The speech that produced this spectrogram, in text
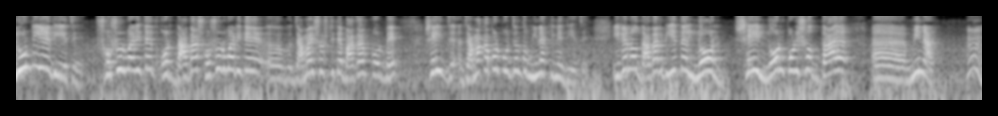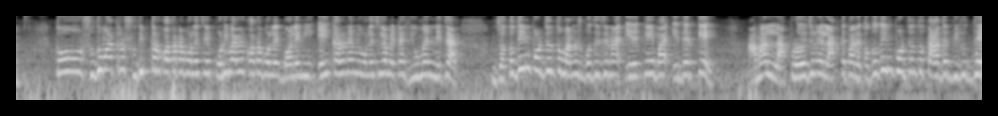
লুটিয়ে দিয়েছে। শ্বশুর বাড়িতে ওর দাদা শ্বশুর বাড়িতে জামাই ষষ্ঠীতে বাজার করবে, সেই জামা কাপড় পর্যন্ত মিনা কিনে দিয়েছে। ইভেন ও দাদার বিয়েতে লোন সেই লোন পরিশোধ দেয় মিনার। হুম? তো শুধুমাত্র সুদীপ্তর কথাটা বলেছে, পরিবারের কথা বলে, বলেনি। এই কারণে আমি বলেছিলাম, এটা হিউম্যান নেচার যতদিন পর্যন্ত মানুষ বোঝে যে না, একে বা এদেরকে আমার প্রয়োজনে লাগতে পারে, ততদিন পর্যন্ত তাদের বিরুদ্ধে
